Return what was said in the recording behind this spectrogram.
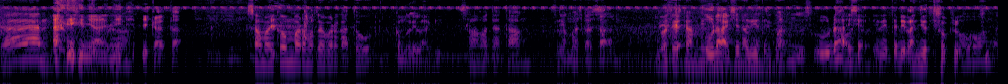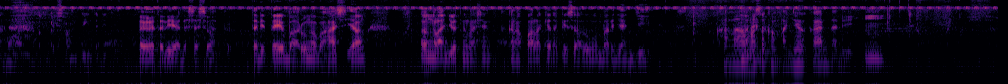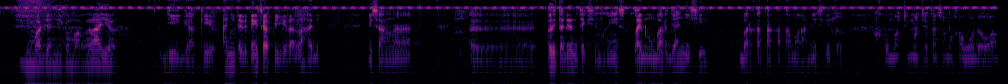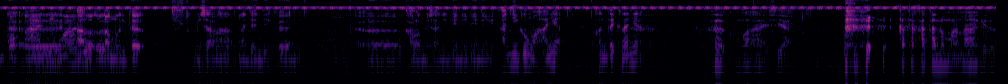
Dan nyanyi di kakak. Izin Assalamualaikum warahmatullahi wabarakatuh. Kembali lagi. Selamat datang selamat datang. Di podcast kami. Udah Aisyah tadi geus udah Oh, Aisyah. iya, ini tuh dilanjut belum oh ngomong samping tadi eh tadi ada sesuatu. Tadi teh baru ngebahas yang eh, ngelanjut ngebahas yang kenapa laki-laki selalu ngumbar janji. Karena Mana masa dulu? kampanye kan tadi. Hmm. ngumbar janji ke Manggala ya. Jika ki. Anjing tadi teh saya pikiran lah anjing. Misalnya eh eh tadi ngecek si Mais lain ngumbar janji sih. Ngumbar kata-kata manis gitu. Aku mah cuma chatan sama kamu doang kok Eh, anjing eh, waduh. ah, lamun teu misalnya ngejanjikeun eh kalau misalnya gini-gini anjing kumanya konteksnya nya heh kumaha sih ya. Kata-kata nu mana gitu.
